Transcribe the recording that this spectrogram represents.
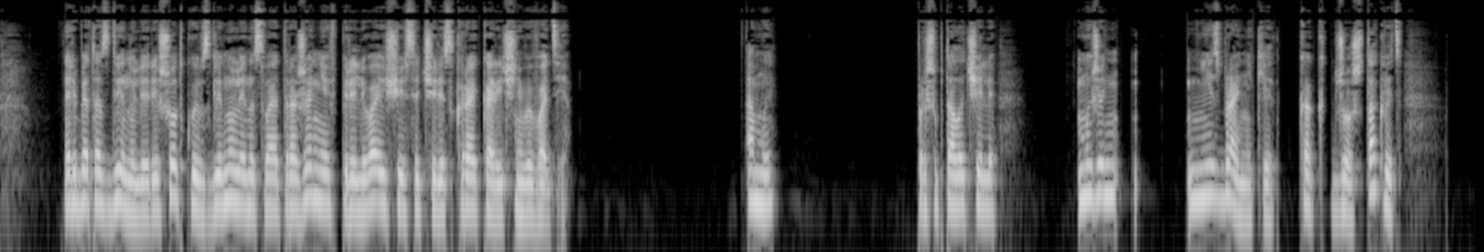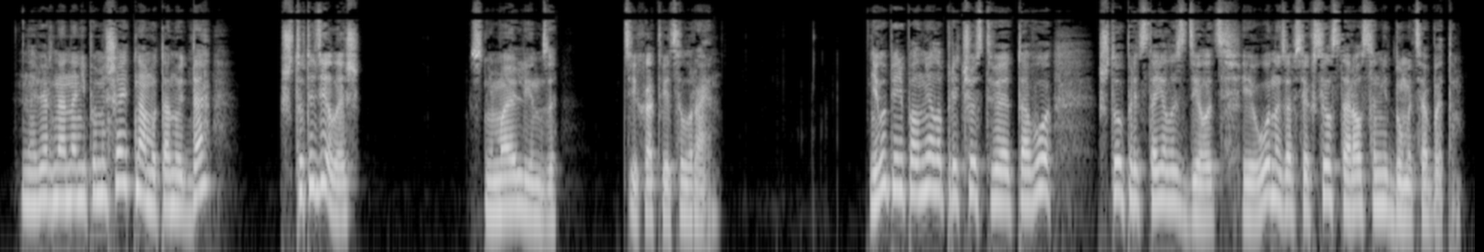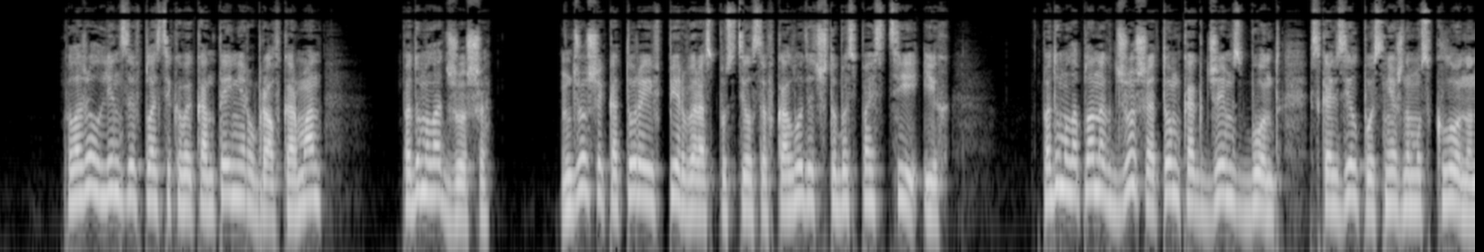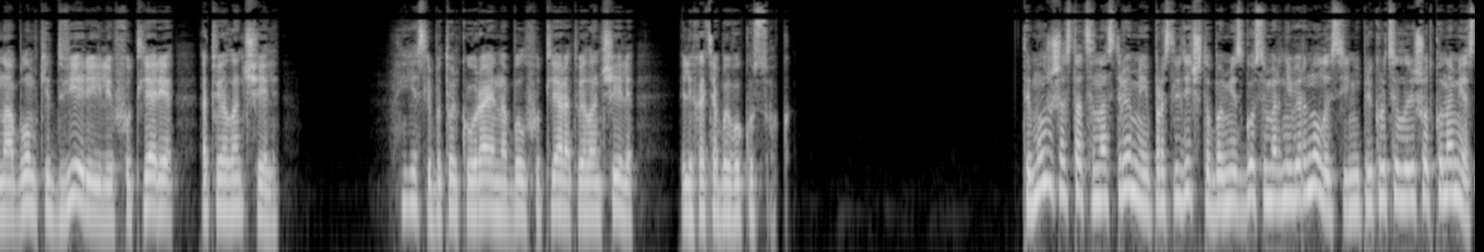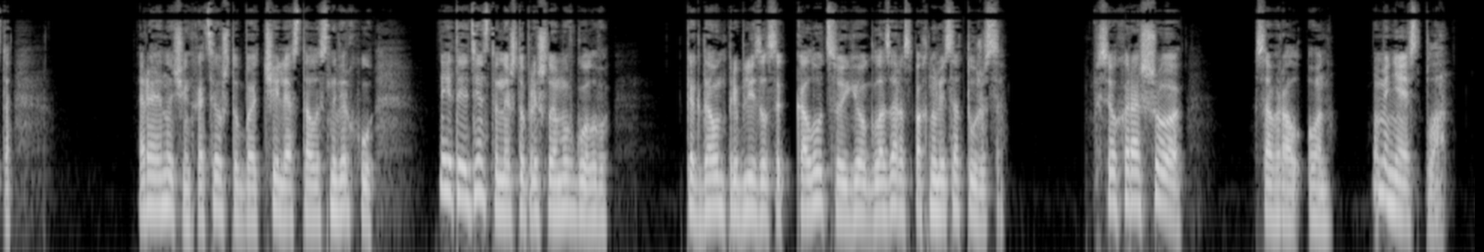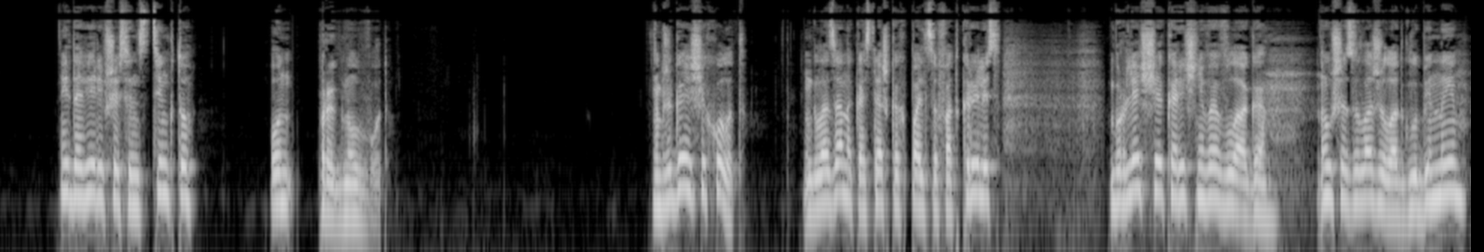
Ребята сдвинули решетку и взглянули на свое отражение в переливающейся через край коричневой воде. «А мы?» прошептала Челли. «Мы же не избранники, как Джош, так ведь? Наверное, она не помешает нам утонуть, да? Что ты делаешь?» «Снимаю линзы», — тихо ответил Райан. Его переполняло предчувствие того, что предстояло сделать, и он изо всех сил старался не думать об этом. Положил линзы в пластиковый контейнер, убрал в карман, подумал о Джоше. Джоше, который в первый раз спустился в колодец, чтобы спасти их. Подумал о планах Джоша, о том, как Джеймс Бонд скользил по снежному склону на обломке двери или футляре от виолончели. Если бы только у Райана был футляр от виолончели, или хотя бы его кусок. «Ты можешь остаться на стреме и проследить, чтобы мисс Госсомер не вернулась и не прикрутила решетку на место?» Райан очень хотел, чтобы Челли осталась наверху, и это единственное, что пришло ему в голову. Когда он приблизился к колодцу, ее глаза распахнулись от ужаса. «Все хорошо», — соврал он, — «у меня есть план». И, доверившись инстинкту, он прыгнул в воду. Обжигающий холод. Глаза на костяшках пальцев открылись, бурлящая коричневая влага. Уши заложило от глубины.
